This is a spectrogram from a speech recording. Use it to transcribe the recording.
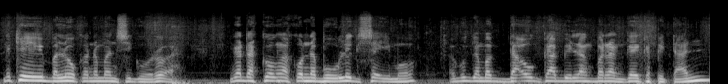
Nakibalo ka naman siguro ah. nga dako nga ako nabulig sa imo. Agud nga magdaog ka bilang barangay kapitan.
